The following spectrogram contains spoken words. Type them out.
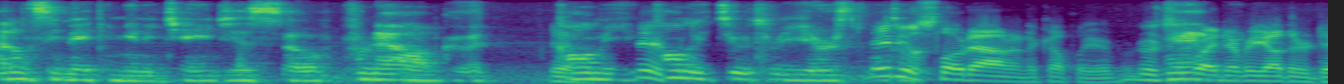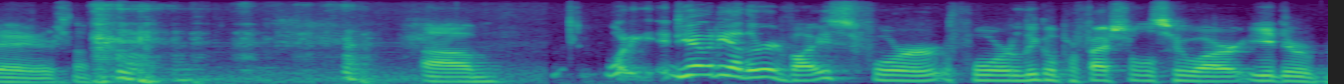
I don't see making any changes. So for now, I'm good. Yeah. Call me, call me two or three years. Maybe you'll slow down in a couple of years. Just yeah. write every other day or something. um, what do you have any other advice for for legal professionals who are either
